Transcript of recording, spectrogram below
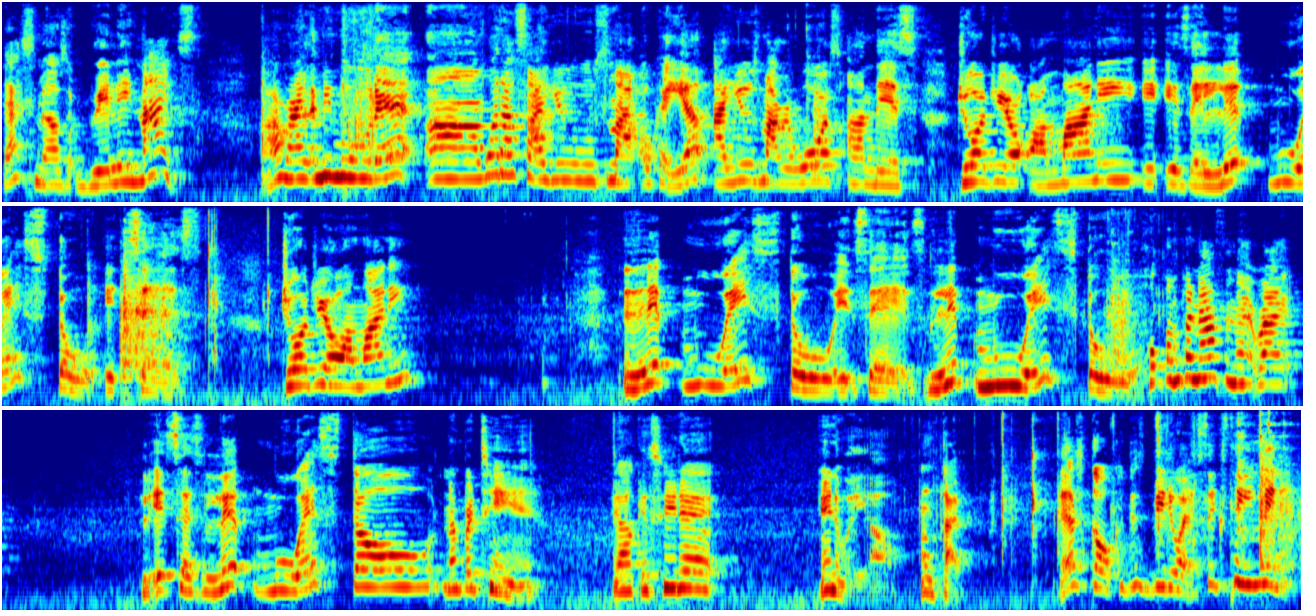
that smells really nice all right let me move that. Um what else i use my okay yep i use my rewards on this giorgio armani. It is a lip muesto it says. Giorgio armani lip muesto it says. Lip muesto. Hope i'm pronouncing that right. It says lip muesto number 10 y'all can see that? Anyway y'all okay. Let's go because this video at 16 minutes.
